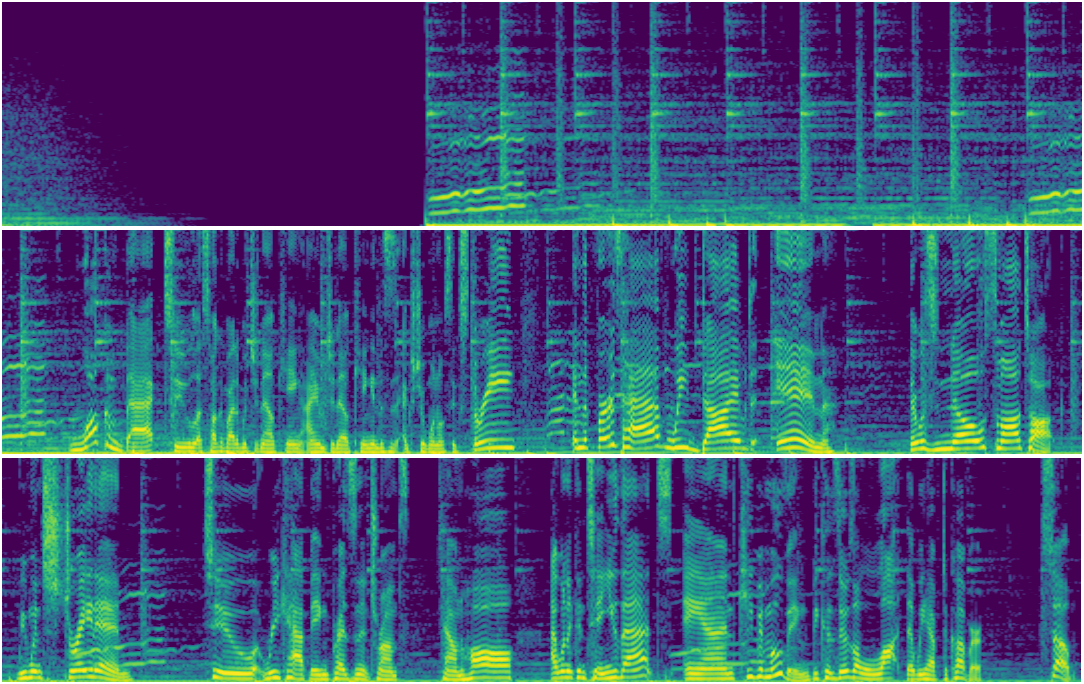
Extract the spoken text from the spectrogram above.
Welcome back to Let's Talk About It with Janelle King. I am Janelle King, and this is Extra 1063. In the first half, we dived in. There was no small talk. We went straight in to recapping President Trump's town hall. I want to continue that and keep it moving because there's a lot that we have to cover. So,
